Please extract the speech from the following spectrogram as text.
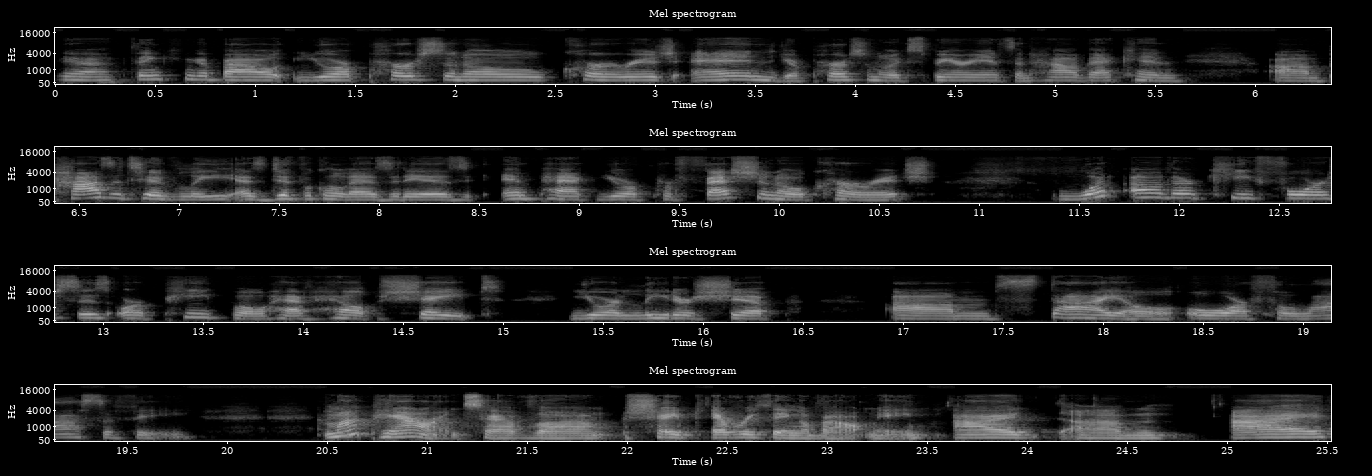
Yeah, thinking about your personal courage and your personal experience and how that can um, positively, as difficult as it is, impact your professional courage. What other key forces or people have helped shape your leadership um, style or philosophy? My parents have um, shaped everything about me. I um, I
